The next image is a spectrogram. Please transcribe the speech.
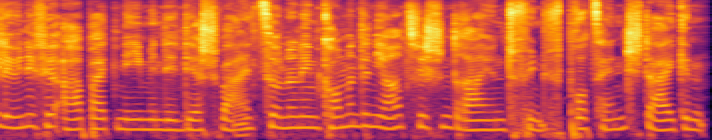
Die Löhne für Arbeitnehmende in der Schweiz sollen im kommenden Jahr zwischen 3 und 5 Prozent steigen.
